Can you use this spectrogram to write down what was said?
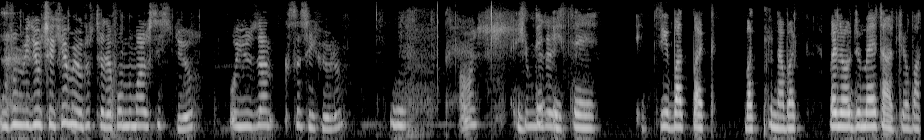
uzun video çekemiyoruz. Telefon numarası istiyor. O yüzden kısa çekiyorum. Ama şimdi de işte. İşte bak bak. Bak buna bak. Ben öldürmeye çalışıyor bak.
